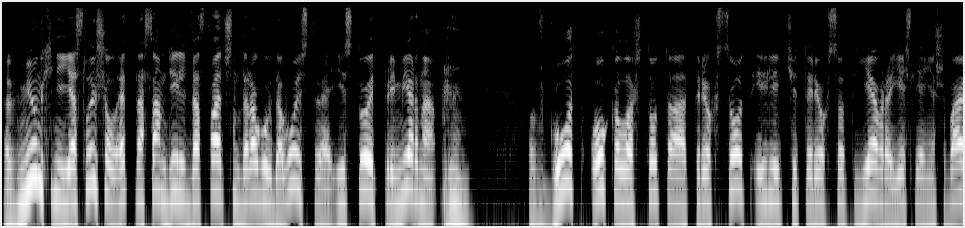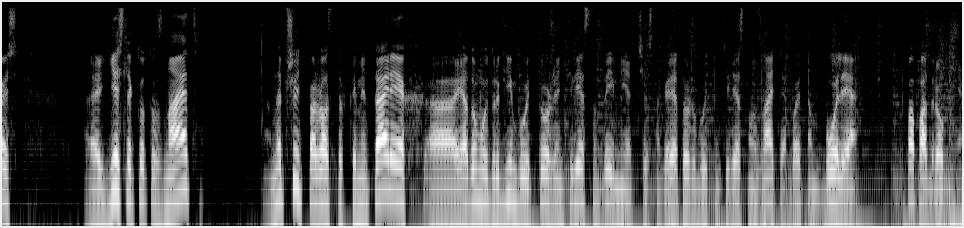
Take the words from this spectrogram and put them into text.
В Мюнхене, я слышал, это на самом деле достаточно дорогое удовольствие и стоит примерно в год около что-то 300 или 400 евро, если я не ошибаюсь. Э, если кто-то знает, напишите, пожалуйста, в комментариях. Э, я думаю, другим будет тоже интересно, да и мне, честно говоря, тоже будет интересно узнать об этом более поподробнее.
